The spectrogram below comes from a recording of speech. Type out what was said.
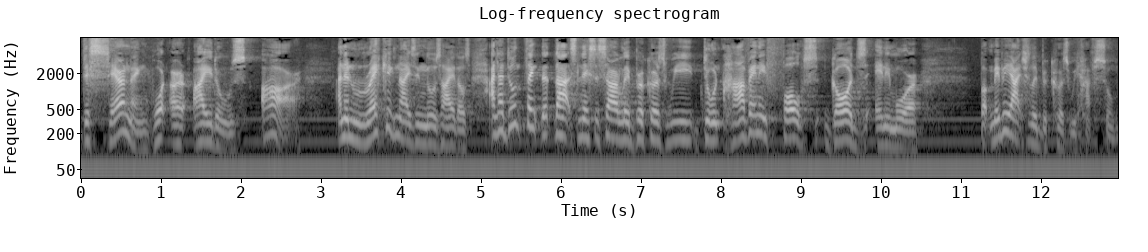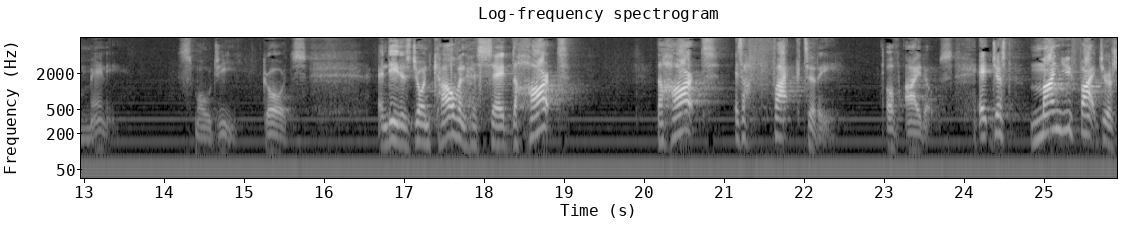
discerning what our idols are and in recognizing those idols. And I don't think that that's necessarily because we don't have any false gods anymore, but maybe actually because we have so many, small g, gods. Indeed, as John Calvin has said, the heart, the heart is a factory of idols. It just manufactures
